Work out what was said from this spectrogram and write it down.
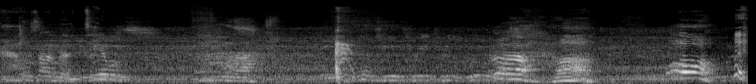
I was on the table. Ah. Two, three, through the Brewers. Ah. Oh.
